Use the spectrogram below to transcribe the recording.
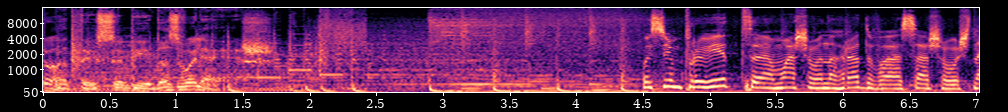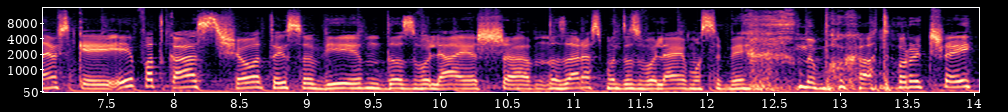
що ти собі дозволяєш? Усім привіт, Маша Виноградова, Саша Вишневський і подкаст, що ти собі дозволяєш. Зараз ми дозволяємо собі небагато речей,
